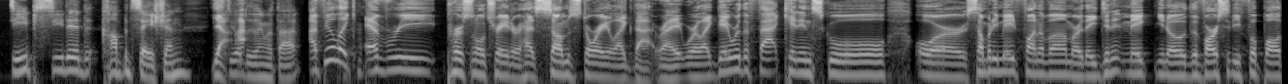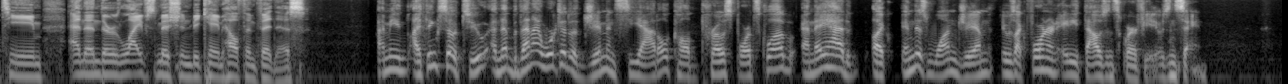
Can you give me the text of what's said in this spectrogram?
Deep seated compensation yeah, still dealing with that. I feel like every personal trainer has some story like that, right? Where like they were the fat kid in school, or somebody made fun of them, or they didn't make you know the varsity football team, and then their life's mission became health and fitness. I mean, I think so too. And then, but then I worked at a gym in Seattle called Pro Sports Club, and they had like in this one gym, it was like 480,000 square feet. It was insane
